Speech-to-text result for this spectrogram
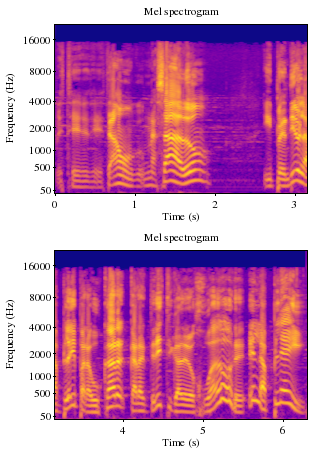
Este, estábamos un asado y prendieron la Play para buscar características de los jugadores, en la Play.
